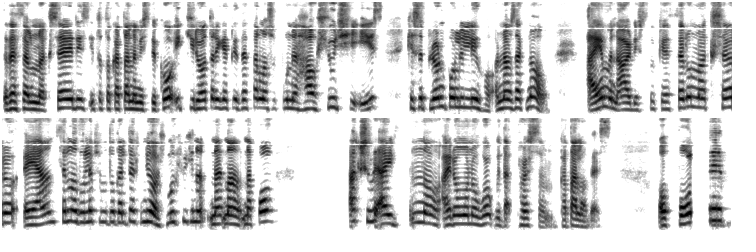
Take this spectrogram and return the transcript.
δεν θέλουν να ξέρεις, είτε το κατάνε μυστικό, ή κυριότερα γιατί δεν θέλουν να σου πούνε how huge he is και σε πληρώνουν πολύ λίγο. And I was like, no, I am an artist του και θέλω να ξέρω εάν θέλω να δουλέψω με τον καλλιτέχνη ή όχι. Μου έχει να, να, να, να πω, actually, I, no, I don't want to work with that person. Κατάλαβες. Οπότε,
